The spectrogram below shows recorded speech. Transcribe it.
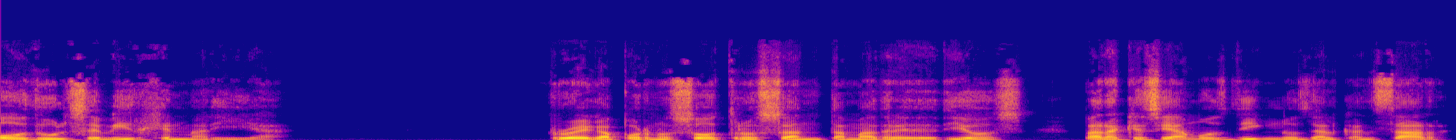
oh dulce Virgen María. Ruega por nosotros, Santa Madre de Dios, para que seamos dignos de alcanzar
